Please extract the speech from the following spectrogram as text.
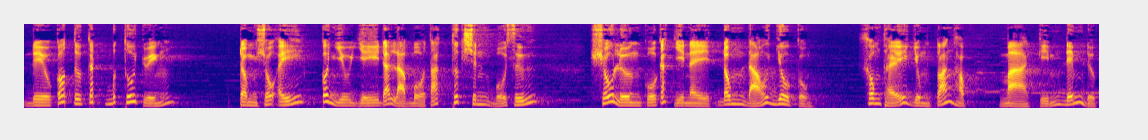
đều có tư cách bất thối chuyển. Trong số ấy, có nhiều vị đã là bồ tát thức sinh bổ xứ. Số lượng của các vị này đông đảo vô cùng. Không thể dùng toán học mà kiểm đếm được.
